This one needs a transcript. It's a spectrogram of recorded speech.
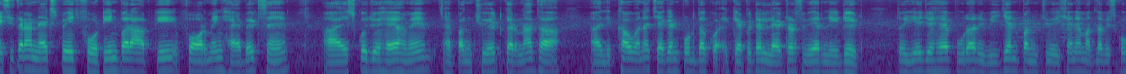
इसी तरह नेक्स्ट पेज फोर्टीन पर आपकी फॉर्मिंग हैबिट्स हैं। इसको जो है हमें पंक्चुएट करना था। लिखा हुआ ना check and put the capital letters where needed तो ये जो है पूरा रिवीजन पंक्चुएशन है मतलब इसको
